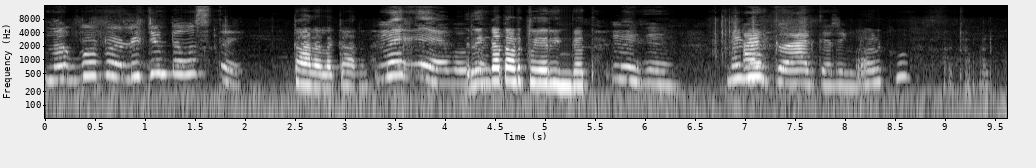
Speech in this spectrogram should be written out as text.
मग बसतोय कानाला कानाला. रिंगात अडकूया रिंगात? अडक अडक रिंग अडकू थांब, अडकू?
